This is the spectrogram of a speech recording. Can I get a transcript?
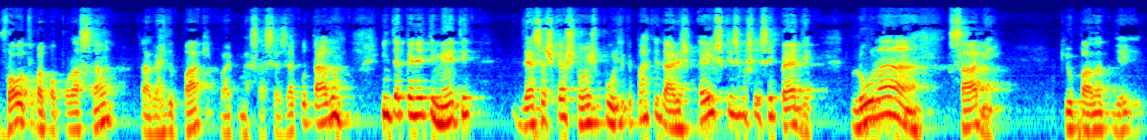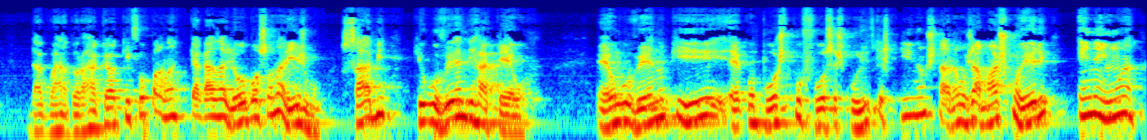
volte para a população, através do PAC, que vai começar a ser executado, independentemente dessas questões políticas partidárias. É isso que você se pede. Lula sabe que o palanque de, da governadora Raquel aqui foi o palanque que agasalhou o bolsonarismo. Sabe que o governo de Raquel é um governo que é composto por forças políticas que não estarão jamais com ele em nenhuma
